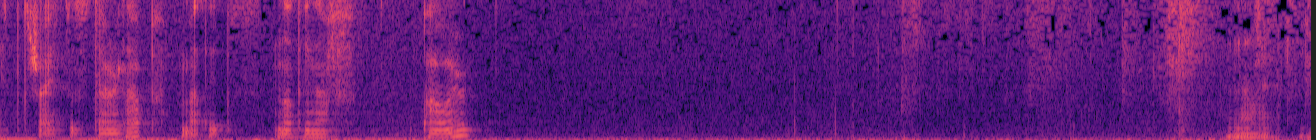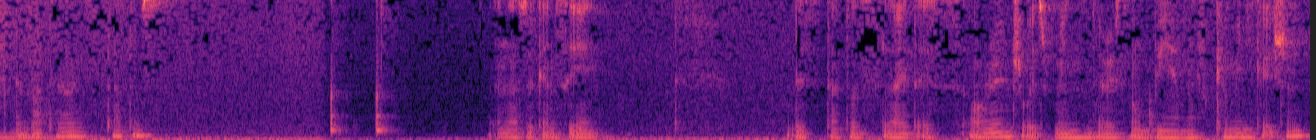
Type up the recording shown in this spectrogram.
It tried to start up but it's not enough power. Now let's see the battery status. And as you can see the status light is orange which means there is no BMS communication.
